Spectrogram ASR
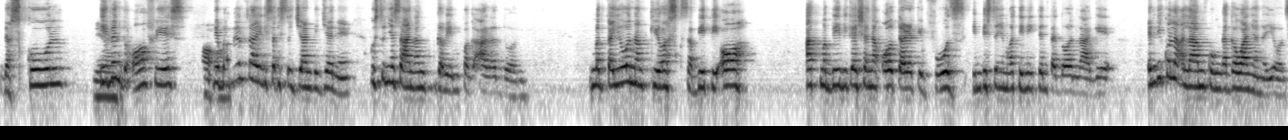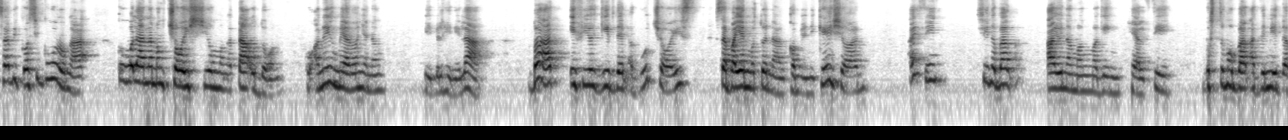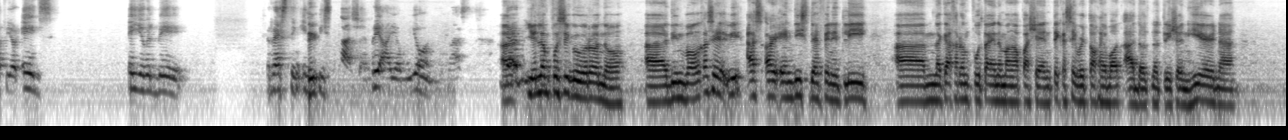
the school, Yes. even the office. Oo. Di ba? Meron tayong isang estudyante dyan eh. Gusto niya sanang gawin pag-aaral doon. Magtayo ng kiosk sa BPO at magbibigay siya ng alternative foods imbis na yung mga tinitinta doon lagi. Hindi ko lang alam kung nagawa niya na yon. Sabi ko, siguro nga, kung wala namang choice yung mga tao doon, kung ano yung meron niya ng bibilhin nila. But if you give them a good choice, sabayan mo to ng communication, I think, sino ba ayaw namang maging healthy? Gusto mo bang at the mid of your age, eh you will be resting in peace na? Siyempre, ayaw mo yun. Diba? Ah, yun lang po siguro, no? Ah, din Bong, kasi we, as RNDs, definitely, um, nagkakaroon po tayo ng mga pasyente kasi we're talking about adult nutrition here na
